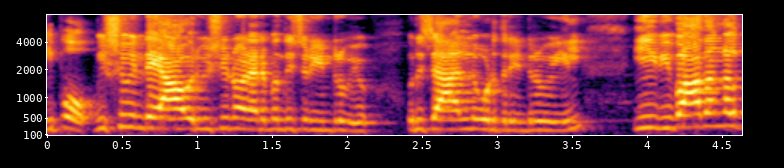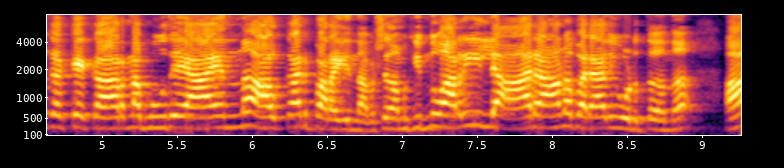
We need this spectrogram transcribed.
ഇപ്പോ വിഷുവിന്റെ ആ ഒരു വിഷുവിനോടനുബന്ധിച്ചൊരു ഇന്റർവ്യൂ ഒരു ചാനലിന് കൊടുത്തൊരു ഇന്റർവ്യൂയിൽ ഈ വിവാദങ്ങൾക്കൊക്കെ കാരണഭൂതയായെന്ന് ആൾക്കാർ പറയുന്ന പക്ഷെ നമുക്ക് ഇന്നും അറിയില്ല ആരാണ് പരാതി കൊടുത്തതെന്ന്. ആ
